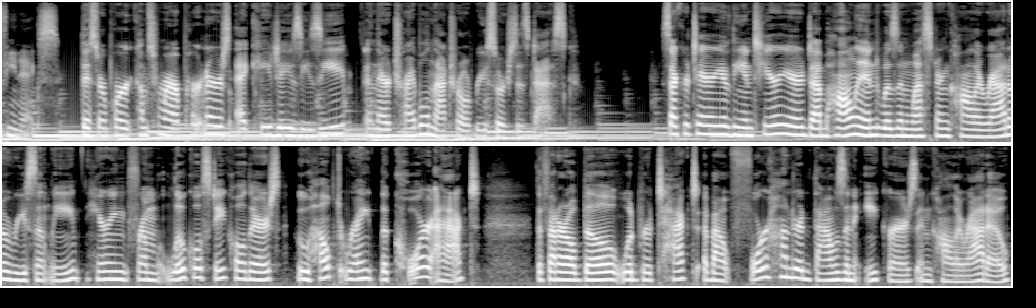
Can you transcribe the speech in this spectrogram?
Phoenix. This report comes from our partners at KJZZ and their Tribal Natural Resources Desk. Secretary of the Interior Deb Haaland was in Western Colorado recently, hearing from local stakeholders who helped write the CORE Act. The federal bill would protect about 400,000 acres in Colorado.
